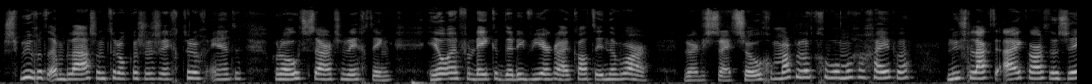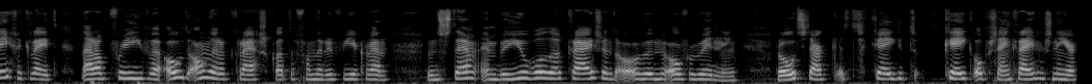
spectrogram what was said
Spugend en blazend trokken ze zich terug in het roodstaarts richting. Heel even leken de rivierkatten in de war. Werd de strijd zo gemakkelijk gewonnen gegeven? Nu slaakte Eikart een zegekreet. Daarop verhieven ook de andere krijgskatten van de rivierclan hun stem en bejubelden krijzend hun overwinning. Roodstaart keek, op zijn krijgers neer.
